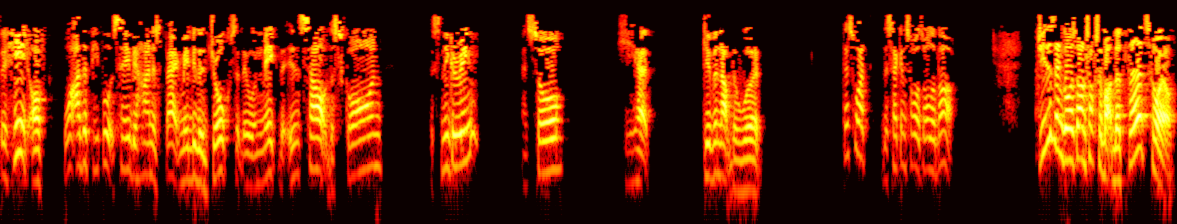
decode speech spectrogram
The heat of what other people would say behind his back. Maybe the jokes that they would make, the insult, the scorn, the sniggering. And so, he had given up the word. That's what the second soil is all about. Jesus then goes on and talks about the third soil.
